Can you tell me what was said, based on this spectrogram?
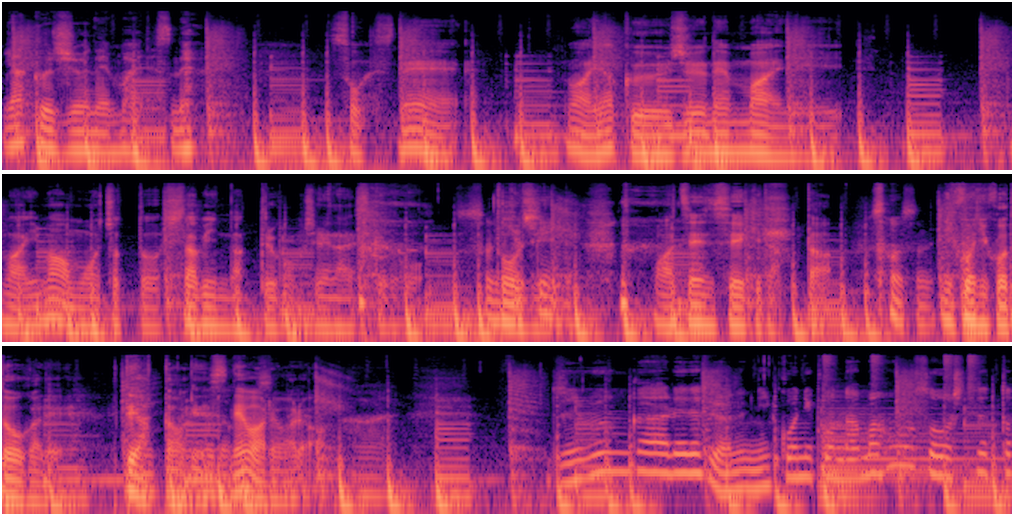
約10年前ですね。そうですね。まあ約10年前にまあ今はもうちょっと下火になってるかもしれないですけど 当時まあ全盛期だった ニコニコ動画で出会ったわけですね 我々は。はい。自分があれですよねニコニコ生放送してた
